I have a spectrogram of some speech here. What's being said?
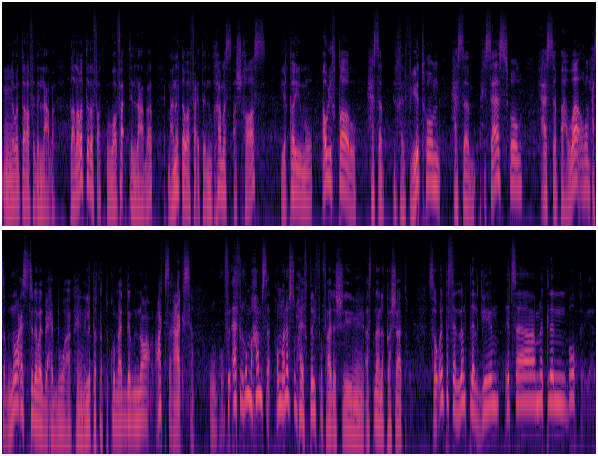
مم. لو أنت رافض اللعبة. طالما أنت رفضت وافقت اللعبة معناه أنت وافقت إنه خمس أشخاص يقيموا أو يختاروا حسب خلفيتهم حسب إحساسهم حسب أهوائهم حسب نوع السينما اللي بيحبوها. اللي قد تكون مقدم نوع عكسها عكسها وفي الآخر هم خمسة هم نفسهم حيختلفوا في هذا الشيء مم. أثناء نقاشاتهم so أنت سلمت لل game it's مثل البوكر يعني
